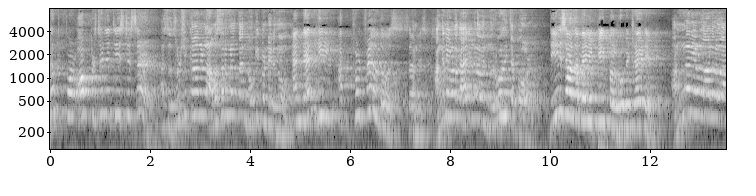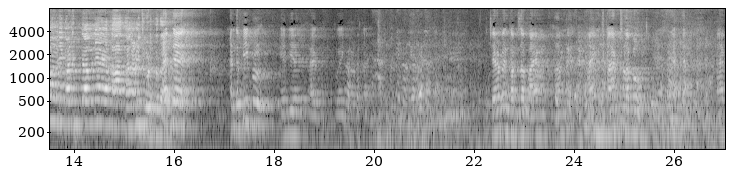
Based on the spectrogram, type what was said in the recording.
looked for opportunities to serve. ആ ശുശ്രൂഷിക്കാനുള്ള അവസരങ്ങൾ താൻ നോക്കിക്കൊണ്ടിരുന്നു And then he uh, fulfilled those services. അങ്ങനെയുള്ള കാര്യങ്ങൾ അവൻ നിർവഹിച്ചപ്പോൾ These are the very people who betrayed him. അങ്ങനെയുള്ള ആളുകളാണ് അവനെ കാണിച്ച അവനെ കാണിച്ചു കൊടുത്തത് And the, and the people, maybe I, I'm going out of time. The chairman comes up, I'm, I'm, I'm, I'm troubled. I'm,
